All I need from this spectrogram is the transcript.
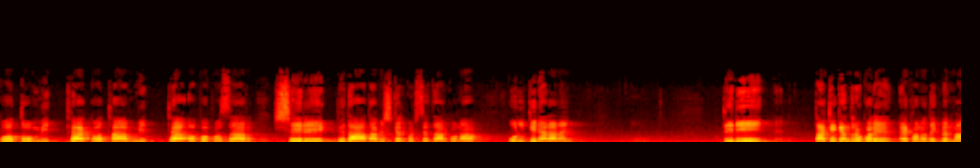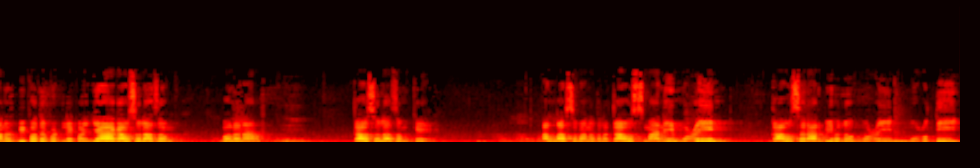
কত মিথ্যা কথা, মিথ্যা অপপ্রচার সেরেক বেদাত আবিষ্কার করছে, যার কোনো কুল কিনারা নাই। তিনি তাকে কেন্দ্র করে এখনও দেখবেন মানুষ বিপদে পড়লে কয়, ইয়া গাউসুল আজম। বলে না। গাউসুল আজম কে? আল্লাহ সুবান গাউস মানি মঈন। গাউসের আরবি হলো মঈন, মতি।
